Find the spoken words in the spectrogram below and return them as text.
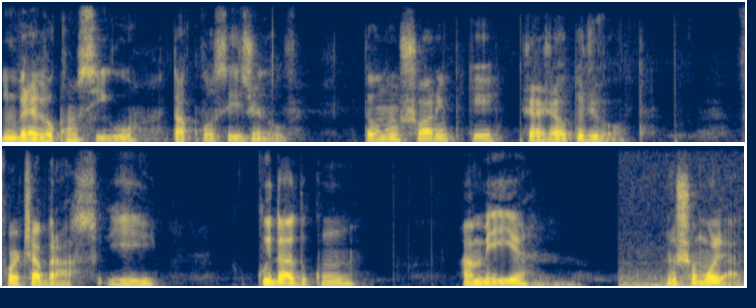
em breve eu consigo estar tá com vocês de novo. Então não chorem porque já já eu tô de volta. Forte abraço e cuidado com a meia no chão molhado.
